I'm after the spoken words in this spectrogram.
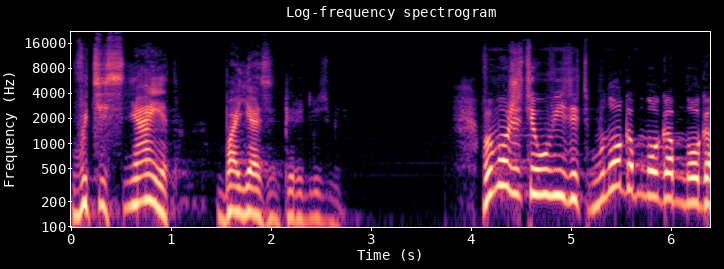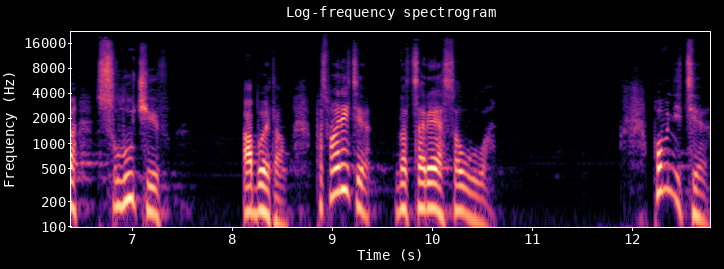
вытесняет боязнь перед людьми. Вы можете увидеть много-много-много случаев об этом. Посмотрите на царя Саула. Помните,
